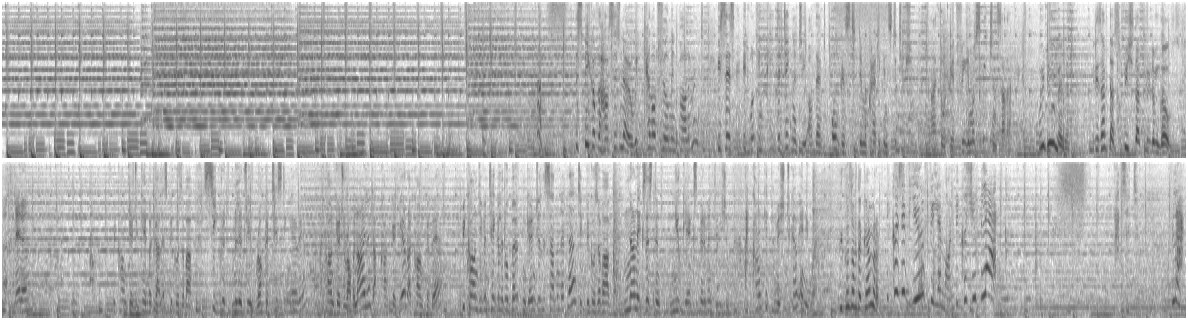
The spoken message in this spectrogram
Speaker of the House says no, we cannot film in Parliament. He says it will impede the dignity of that august democratic institution. And I thought we had freedom of speech in South Africa. We do, madam. It is after speech that freedom goes. Uh, madam, We can't go to Cape Agulhas because of our secret military rocket testing area. I can't go to Robben Island, I can't go here, I can't go there. We can't even take a little boat and go into the southern Atlantic because of our non-existent nuclear experimentation. I can't get permission to go anywhere. Because of the camera. Because of you, Philemon, because you're black. That's it. Black.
